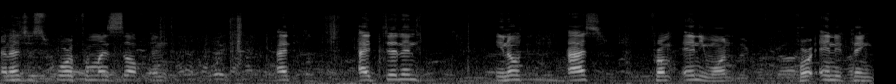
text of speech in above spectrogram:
And I just worked for myself and I, I didn't, you know, ask from anyone for anything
